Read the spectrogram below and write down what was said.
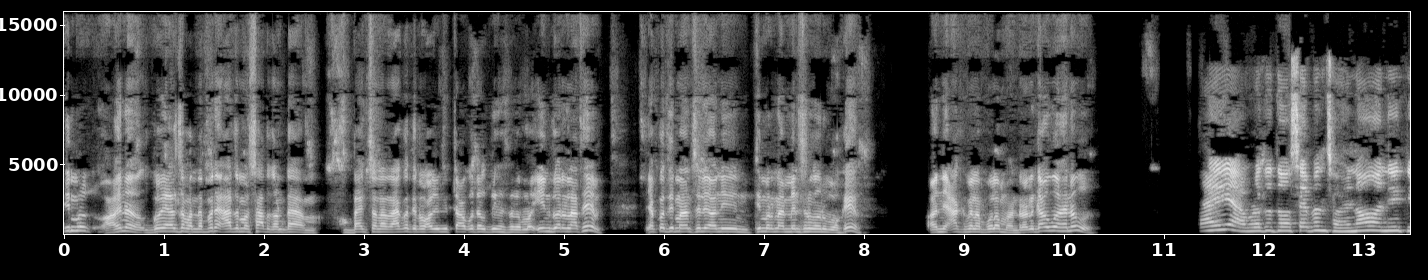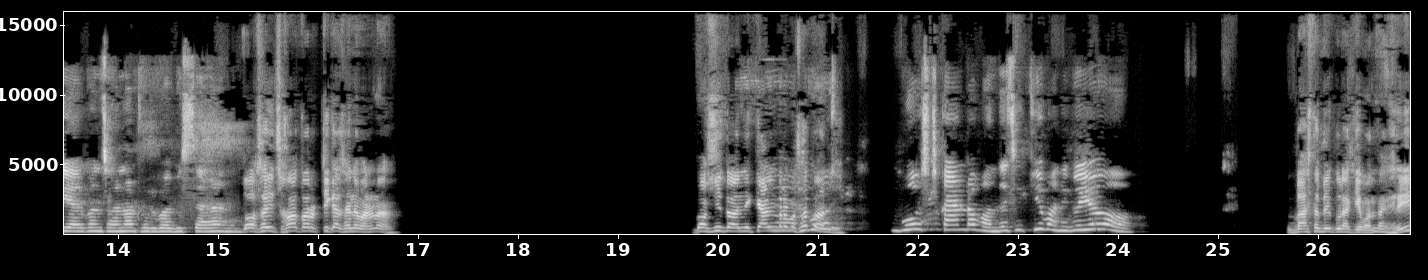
तिम्रो होइन गइहाल्छ भन्दा पनि आज म सात घन्टा बाइक चलाएर आएको तिम्रो अलिकति टाउको टाउको दुखेको म इन गरेर लाएको थिएँ। या कति मान्छेले अनि तिम्रो नाम मेन्सन गर्नुभयो के? अनि आएको बेला बोला भनेर अनि गाउँ गएनौ हाम्रो त दसैँ पनि छैन अनि तिहार पनि छैन ठुलो बिस्तार। दसैँ छ तर टिका छैन भन न। दसैँ त अनि क्यालेन्डरमा छ त अनि। बोस्ट काण्ड भन्दैछ के भनेको यो? वास्तविक कुरा के भन्दाखेरि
